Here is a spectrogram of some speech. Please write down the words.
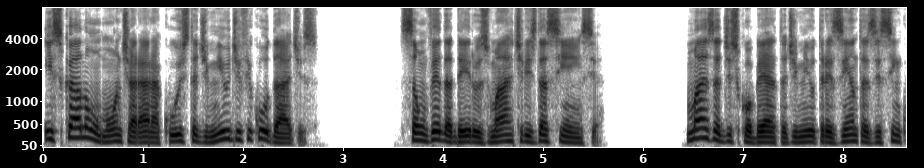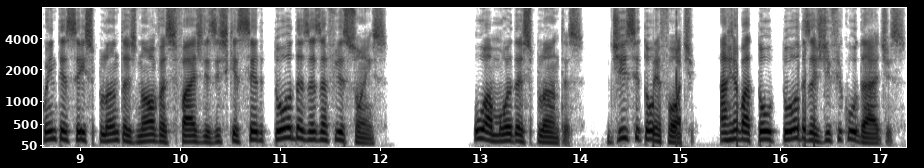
Escalam o Monte Arar à custa de mil dificuldades. São verdadeiros mártires da ciência. Mas a descoberta de 1356 plantas novas faz-lhes esquecer todas as aflições. O amor das plantas, disse Tonefote, arrebatou todas as dificuldades.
